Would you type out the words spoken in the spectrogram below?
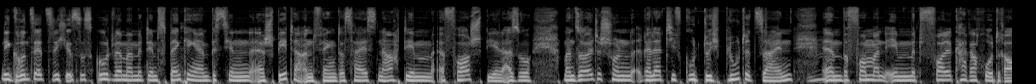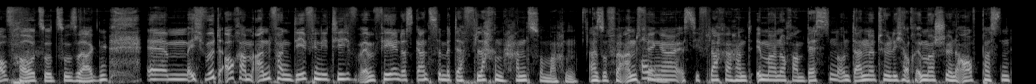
Nee, grundsätzlich ist es gut, wenn man mit dem Spanking ein bisschen äh, später anfängt. Das heißt, nach dem äh, Vorspiel. Also man sollte schon relativ gut durchblutet sein, ähm, bevor man eben mit voll Karacho draufhaut sozusagen. Ähm, ich würde auch am Anfang definitiv empfehlen, das Ganze mit der flachen Hand zu machen. Also für Anfänger ist die flache Hand immer noch am besten und dann natürlich auch immer schön aufpassen.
